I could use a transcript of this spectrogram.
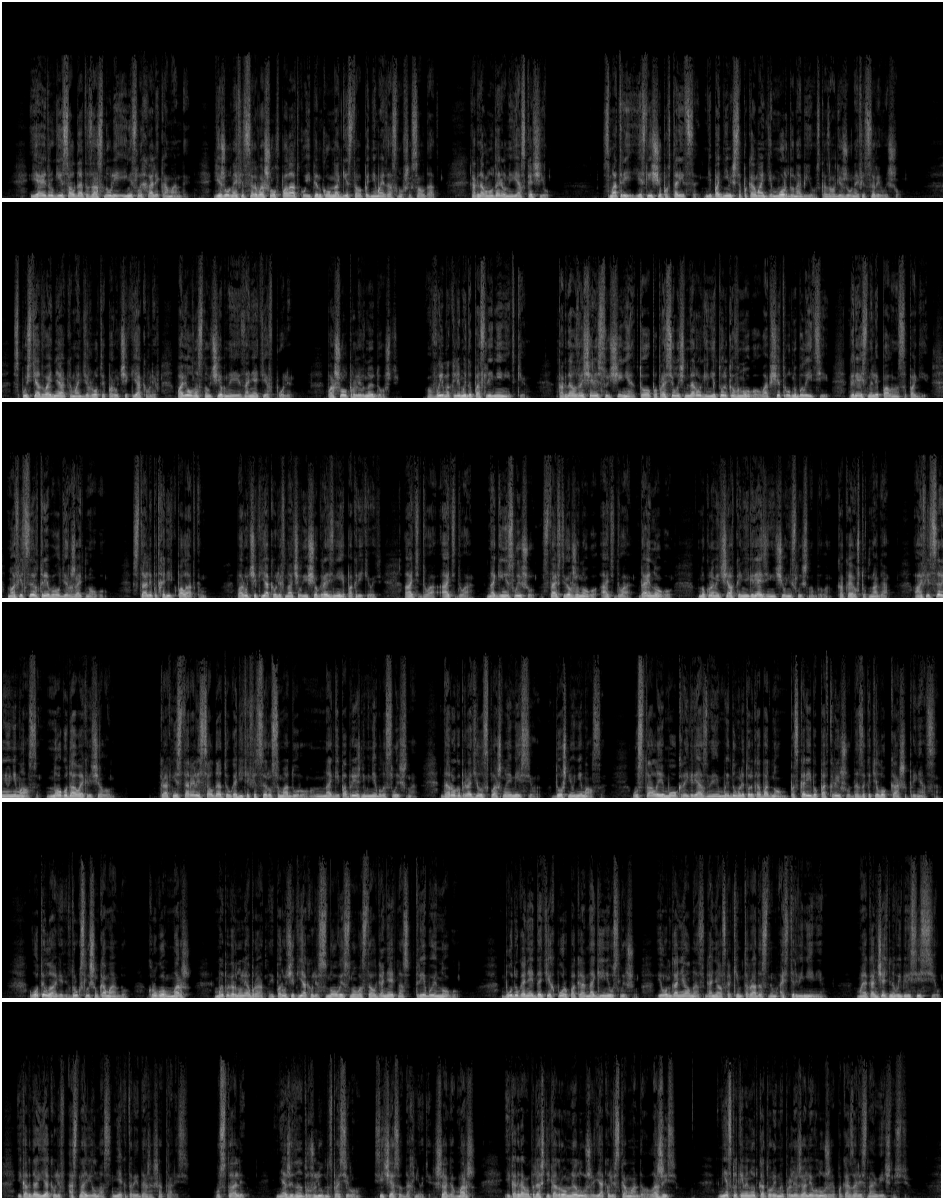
Я и другие солдаты заснули и не слыхали команды. Дежурный офицер вошел в палатку и пинком ноги стал поднимать заснувших солдат. Когда он ударил меня, я вскочил. «Смотри, если еще повторится, не поднимешься по команде, морду набью», сказал дежурный офицер и вышел. Спустя два дня командир роты поручик Яковлев повел нас на учебные занятия в поле. Пошел проливной дождь. Вымокли мы до последней нитки. Когда возвращались с учения, то по проселочной дороге не только в ногу, вообще трудно было идти, грязь налипала на сапоги, но офицер требовал держать ногу. Стали подходить к палаткам. Поручик Яковлев начал еще грознее покрикивать. «Ать-2! Ать-2! Ноги не слышу! Ставь тверже ногу! Ать-2! Дай ногу!» Но кроме чавканья и грязи ничего не слышно было. Какая уж тут нога. А офицер не унимался. «Ногу давай!» — кричал он. Как ни старались солдаты угодить офицеру Самодуру, ноги по-прежнему не было слышно. Дорога превратилась в сплошное месиво. Дождь не унимался. Усталые, мокрые, грязные, мы думали только об одном – поскорей бы под крышу, да за котелок каши приняться. Вот и лагерь, вдруг слышим команду. Кругом марш. Мы повернули обратно, и поручик Яковлев снова и снова стал гонять нас, требуя ногу. Буду гонять до тех пор, пока ноги не услышу. И он гонял нас, гонял с каким-то радостным остервенением. Мы окончательно выбились из сил, и когда Яковлев остановил нас, некоторые даже шатались. «Устали?» — неожиданно дружелюбно спросил он. «Сейчас отдохнете. Шагом марш!» И когда мы подошли к огромной луже, Яковлев скомандовал «Ложись!». Несколько минут, которые мы пролежали в луже, показались нам вечностью.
